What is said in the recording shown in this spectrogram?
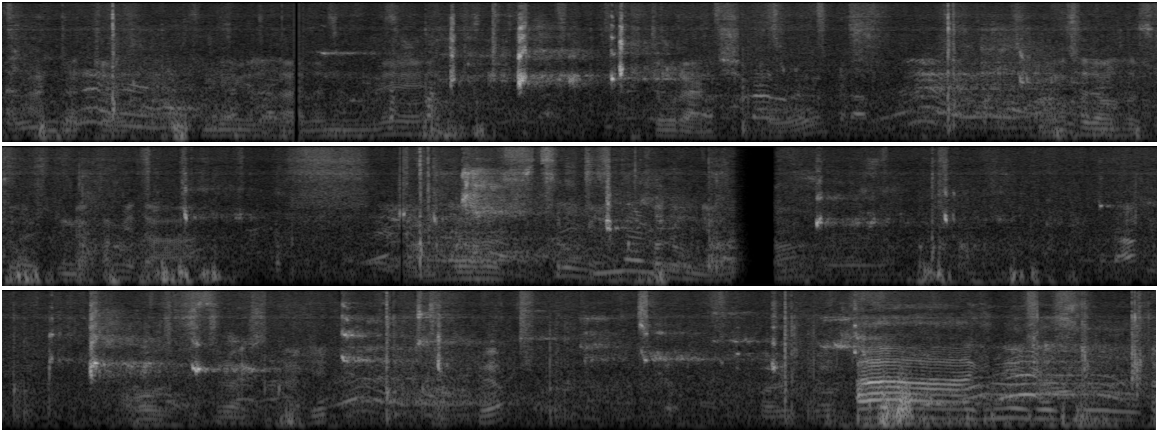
또 앉았죠. 분명히 나눴는데 그쪽으로 안 치고 왕서정 선수 쪽을 공략합니다. 왕서정 선수 스트로크 좋거든요. 어 스트라이스까지 좋았고요. 아 김민 선수가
